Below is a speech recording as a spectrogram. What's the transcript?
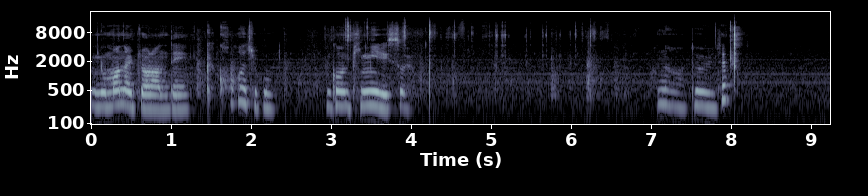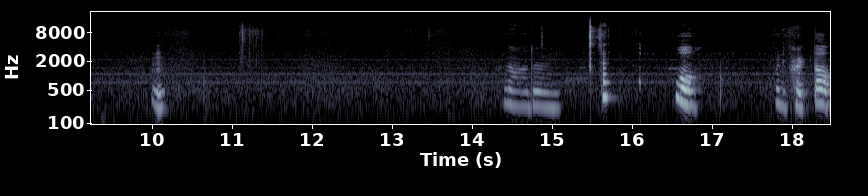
요만할 줄 알았는데 이렇게 커가지고 이건 비밀이 있어요. 하나, 둘, 셋. 응. 하나, 둘, 셋. 우와. 아니 밝다.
